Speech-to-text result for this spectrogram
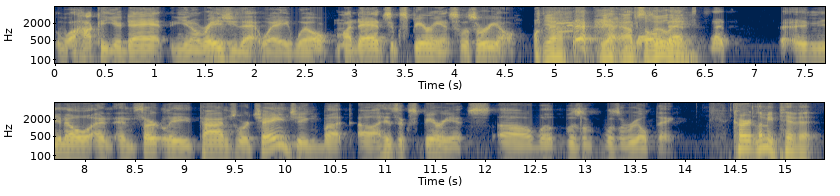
well, how could your dad, you know, raise you that way? Well, my dad's experience was real. Yeah, yeah, absolutely. know, that's, that's, and you know, and, and certainly times were changing, but uh, his experience uh, was was a, was a real thing. Kurt, let me pivot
